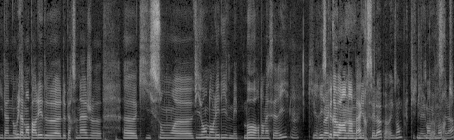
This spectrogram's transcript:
Il a notamment parlé de, de personnages euh, qui sont euh, vivants dans les livres mais morts dans la série, qui Bah, risquent comme, d'avoir un impact. Myrcella, par exemple, qui n'est pas morte. Myrcella,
